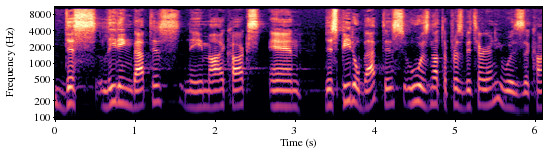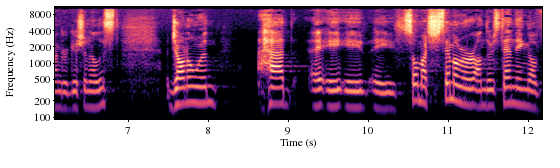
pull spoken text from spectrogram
this leading Baptist, Nehemiah Cox, and this pedo Baptist, who was not a Presbyterian, he was a Congregationalist, John Owen had a, a, a, so much similar understanding of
